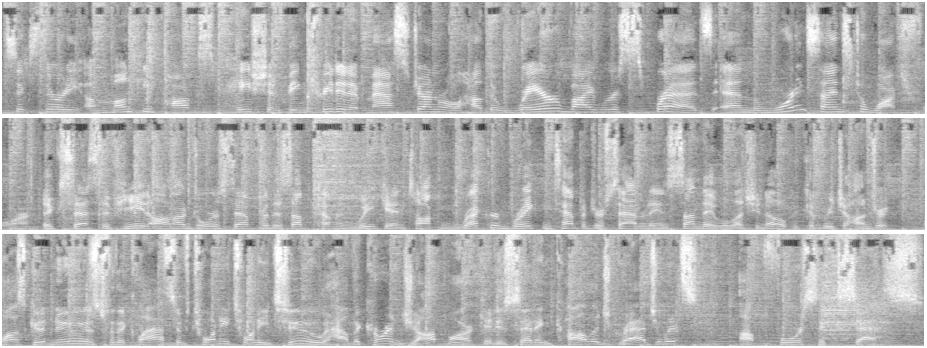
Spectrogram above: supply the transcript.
at 6:30, a monkeypox patient being treated at Mass General. How the rare virus spreads and the warning signs to watch for. Excessive heat on our doorstep for this upcoming weekend. Talking record-breaking temperatures Saturday and Sunday. We'll let you know if we could reach 100. Plus, good news for the class of 2022 how the current job market is setting college graduates up for success.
